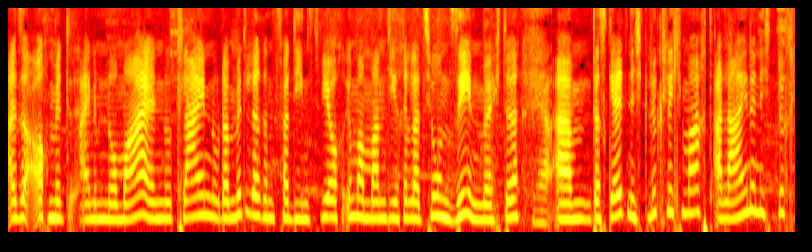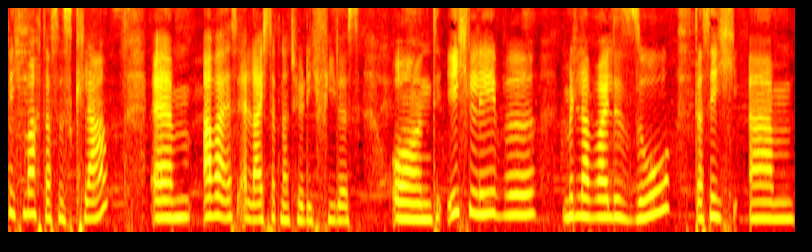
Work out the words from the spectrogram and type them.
also auch mit einem normalen, kleinen oder mittleren Verdienst, wie auch immer man die Relation sehen möchte, ja. ähm, das Geld nicht glücklich macht, alleine nicht glücklich macht, das ist klar. Ähm, aber es erleichtert natürlich vieles. Und ich lebe mittlerweile so, dass ich, ähm,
